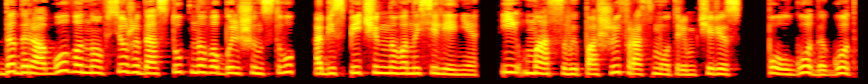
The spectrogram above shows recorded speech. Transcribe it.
до дорогого, но все же доступного большинству обеспеченного населения. И массовый пошив рассмотрим через полгода-год,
